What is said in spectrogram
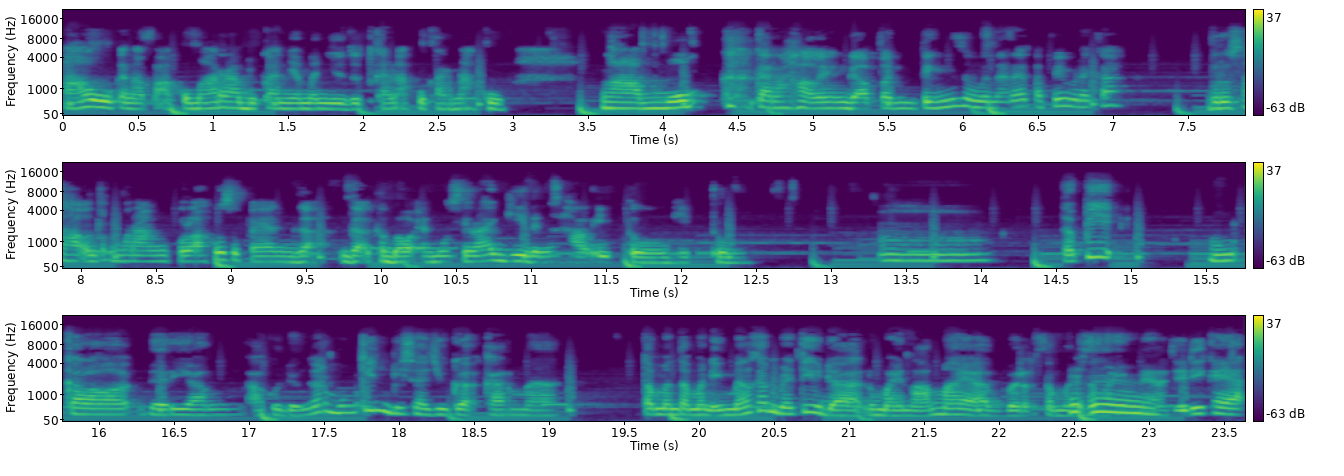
tahu kenapa aku marah. Bukannya menyudutkan aku karena aku ngamuk karena hal yang nggak penting sebenarnya. Tapi mereka berusaha untuk merangkul aku supaya nggak nggak kebawa emosi lagi dengan hal itu gitu. Hmm, tapi kalau dari yang aku dengar mungkin bisa juga karena teman-teman email kan berarti udah lumayan lama ya berteman sama email. Jadi kayak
